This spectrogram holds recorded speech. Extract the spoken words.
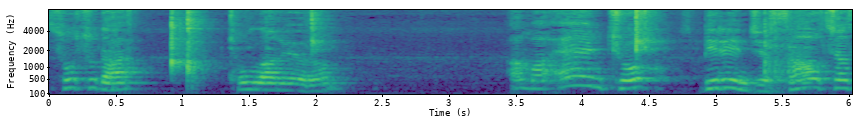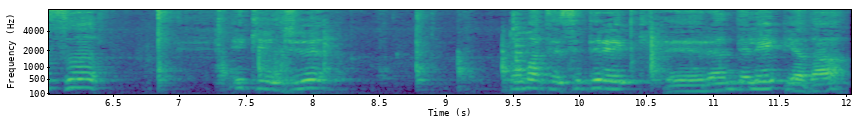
Sosu da kullanıyorum. Ama en çok birinci salçası, ikinci domatesi direkt e, rendeleyip ya da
